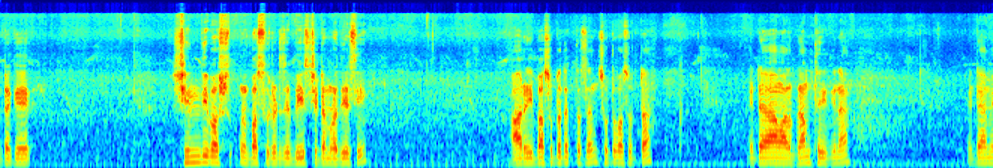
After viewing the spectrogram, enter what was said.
এটাকে সিন্ধি বাস বাছুরের যে বীজ সেটা আমরা দিয়েছি। আর এই বাছুরটা দেখতেছেন, ছোট বাছুরটা এটা আমার গ্রাম থেকে কিনা, এটা আমি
